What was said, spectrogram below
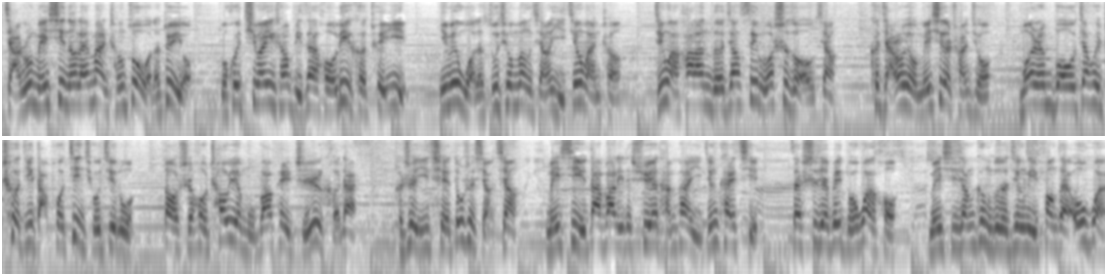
假如梅西能来曼城做我的队友，我会踢完一场比赛后立刻退役，因为我的足球梦想已经完成。”尽管哈兰德将 C 罗视作偶像，可假如有梅西的传球，魔人布欧将会彻底打破进球纪录，到时候超越姆巴佩指日可待。可这一切都是想象。梅西与大巴黎的续约谈判已经开启，在世界杯夺冠后，梅西将更多的精力放在欧冠，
